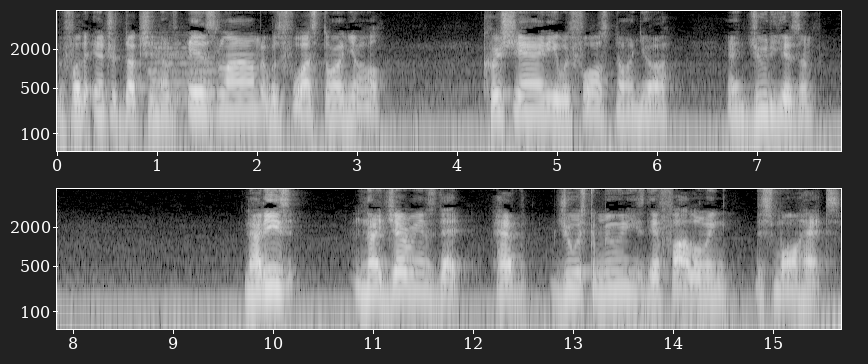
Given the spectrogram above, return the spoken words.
before the introduction of Islam. It was forced on y'all. Christianity was forced on y'all, and Judaism. Now these Nigerians that have Jewish communities, they're following the small hats.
